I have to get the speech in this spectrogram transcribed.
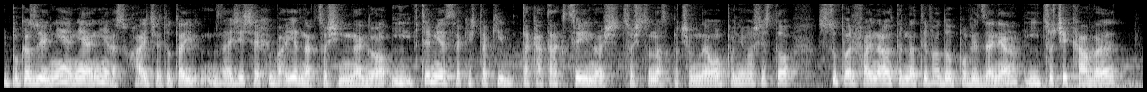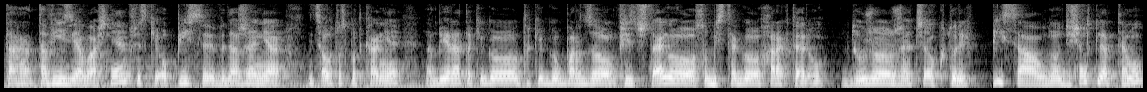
i pokazuje, nie, nie, nie, słuchajcie, tutaj znajdziecie chyba jednak coś innego i w tym jest jakaś taki, taka atrakcyjność, coś co nas pociągnęło, ponieważ jest to super fajna alternatywa do opowiedzenia i co ciekawe, ta, ta wizja właśnie, wszystkie opisy, wydarzenia i całe to spotkanie nabiera takiego, takiego bardzo fizycznego, osobistego charakteru. Rzeczy, o których pisał no, dziesiątki lat temu,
